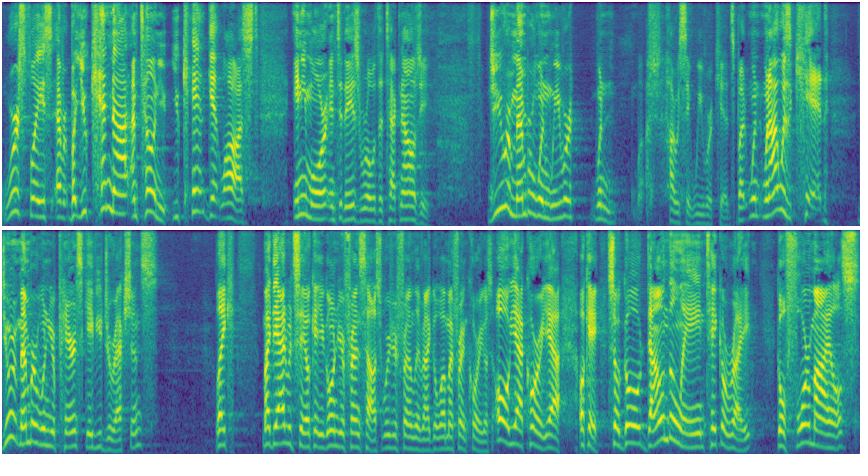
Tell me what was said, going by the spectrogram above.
Worst place ever. But you cannot, I'm telling you, you can't get lost anymore in today's world with the technology. Do you remember when we were, when, how do we say we were kids? But when, when I was a kid, do you remember when your parents gave you directions? Like, my dad would say, okay, you're going to your friend's house. Where's your friend live? And I go, well, my friend Corey. He goes, oh, yeah, Corey, yeah. Okay, so go down the lane, take a right, go four miles,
